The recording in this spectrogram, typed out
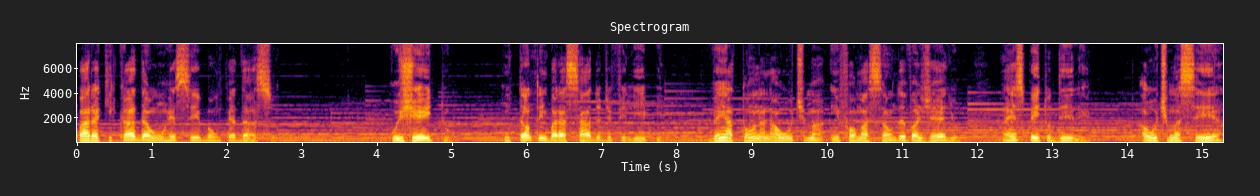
para que cada um receba um pedaço. O jeito um tanto embaraçado de Filipe, vem à tona na última informação do Evangelho a respeito dele. A última ceia,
